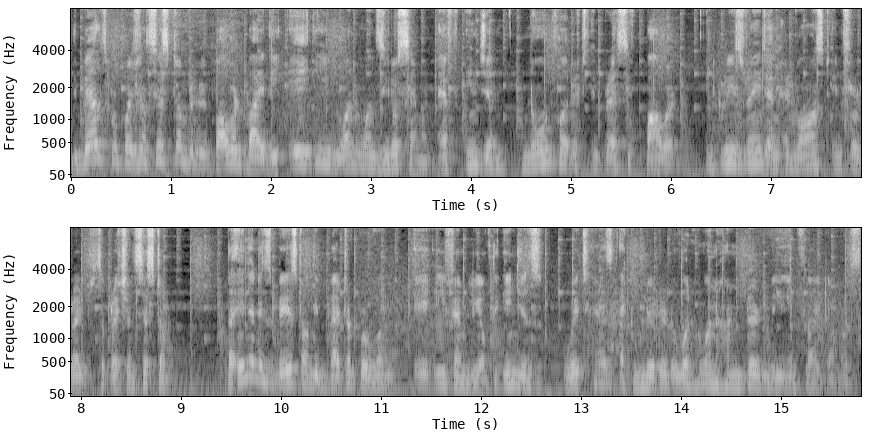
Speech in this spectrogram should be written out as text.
The Bell's propulsion system will be powered by the AE1107F engine, known for its impressive power, increased range and advanced infrared suppression system. The engine is based on the battle-proven AE family of the engines, which has accumulated over 100 million flight hours.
